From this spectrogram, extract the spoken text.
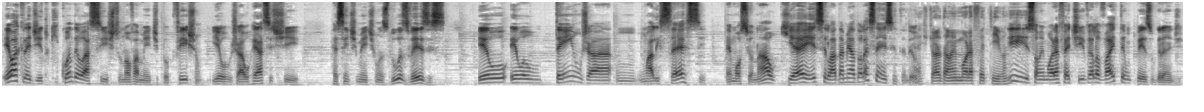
eu acredito que quando eu assisto novamente Pulp Fiction, e eu já o reassisti recentemente umas duas vezes, eu, eu tenho já um, um alicerce emocional que é esse lá da minha adolescência, entendeu? É a história da memória afetiva. E isso, a memória afetiva, ela vai ter um peso grande.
